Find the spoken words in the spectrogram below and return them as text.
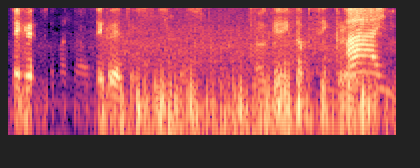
Secretos, demasiados secretos, chicos. Ok, top secret. Ay,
